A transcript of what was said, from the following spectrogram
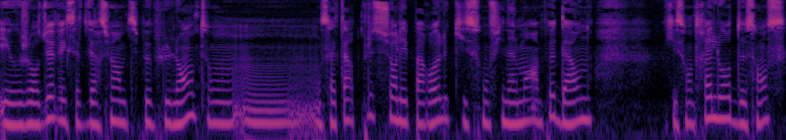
Et aujourd'hui, avec cette version un petit peu plus lente, on, s'attarde plus sur les paroles qui sont finalement un peu down, qui sont très lourdes de sens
